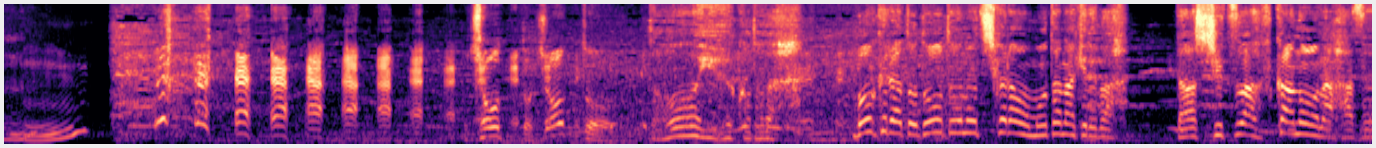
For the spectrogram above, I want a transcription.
ちょっとちょっと。どういうことだ？僕らと同等の力を持たなければ脱出は不可能なはず。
